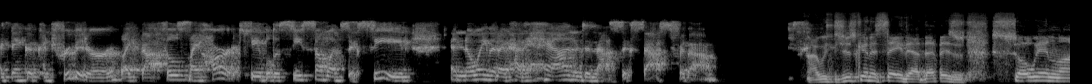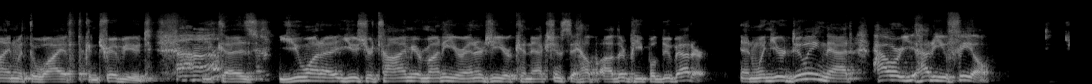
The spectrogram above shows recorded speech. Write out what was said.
I think a contributor like that fills my heart to be able to see someone succeed and knowing that I've had a hand in that success for them. I was just going to say that that is so in line with the why of contribute uh-huh. because you want to use your time, your money, your energy, your connections to help other people do better. And when you're doing that, how are you how do you feel?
